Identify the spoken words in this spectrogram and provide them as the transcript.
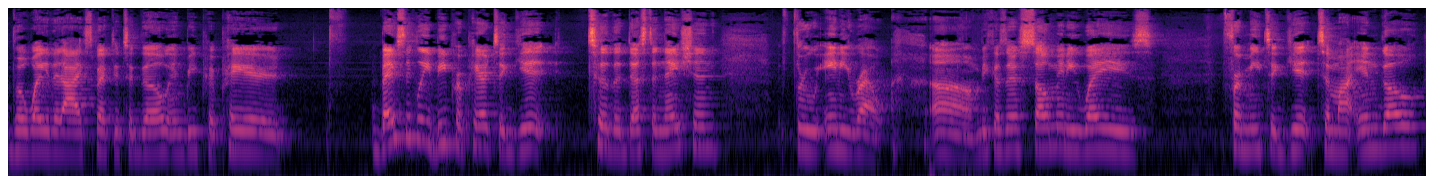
the way that I expect it to go, and be prepared. Basically, be prepared to get to the destination through any route, um, because there's so many ways for me to get to my end goal.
